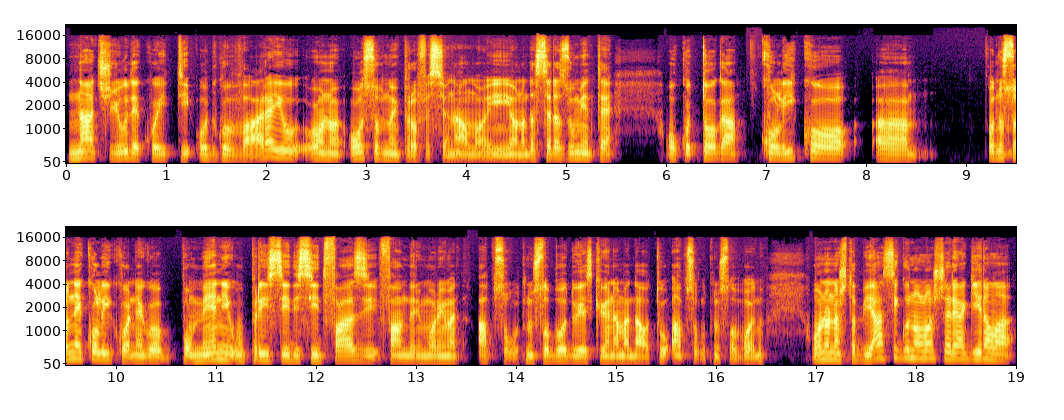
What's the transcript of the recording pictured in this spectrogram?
naći ljude koji ti odgovaraju ono osobno i profesionalno i ono da se razumijete oko toga koliko odnosno ne koliko, nego po meni u pre-seed i seed fazi founderi moraju imati apsolutnu slobodu i je nama dao tu apsolutnu slobodu. Ono na što bi ja sigurno loše reagirala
